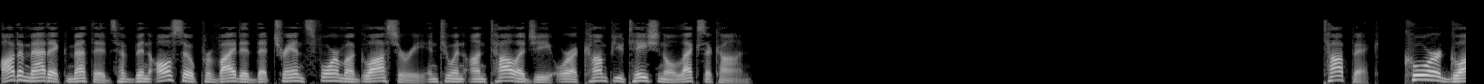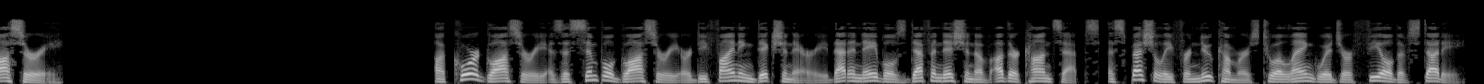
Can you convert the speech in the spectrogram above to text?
Automatic methods have been also provided that transform a glossary into an ontology or a computational lexicon. Topic: Core glossary A core glossary is a simple glossary or defining dictionary that enables definition of other concepts, especially for newcomers to a language or field of study.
